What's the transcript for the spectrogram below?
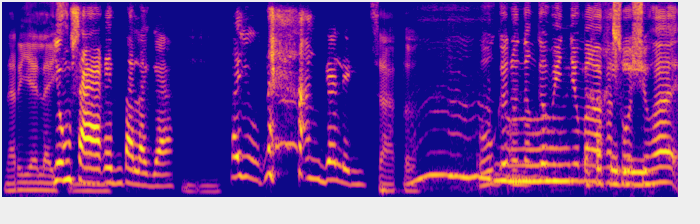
Na-realize Yung mo. sa akin talaga. Mm. Ayun, ang galing. Sakto. Mm. O, ganun ang gawin nyo mga kasosyo ha.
